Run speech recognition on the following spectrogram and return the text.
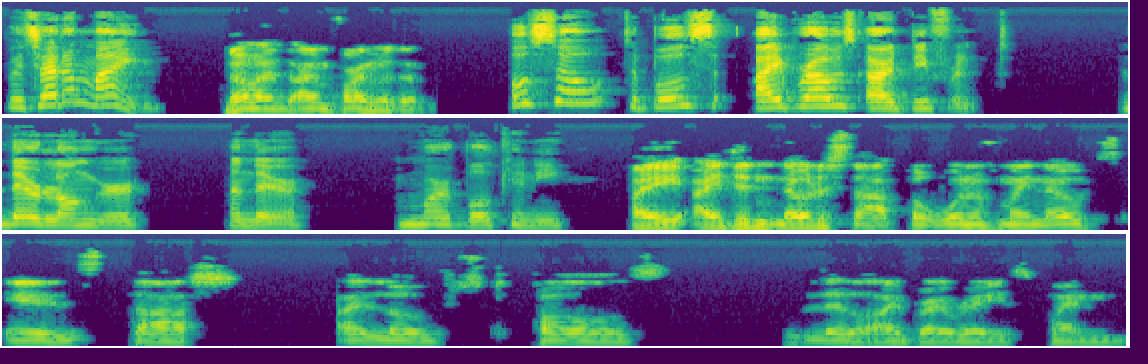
which I don't mind. No, I, I'm fine with it. Also, T'Pol's eyebrows are different. They're longer and they're more vulcany. I I didn't notice that, but one of my notes is that I loved T'Pol's little eyebrow raise when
